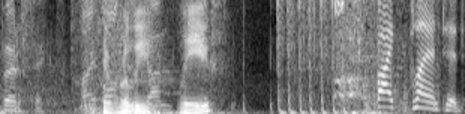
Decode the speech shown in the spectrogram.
Perfect. They really leave. Spike planted.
